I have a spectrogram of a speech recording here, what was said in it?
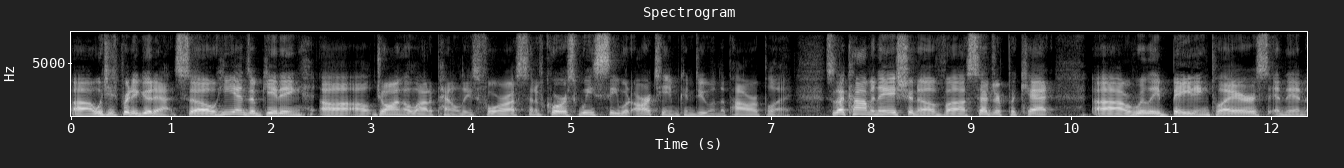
uh, which he's pretty good at. So he ends up getting uh, drawing a lot of penalties for us, and of course we see what our team can do on the power play. So that combination of uh, Cedric Paquette uh, really baiting players and then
